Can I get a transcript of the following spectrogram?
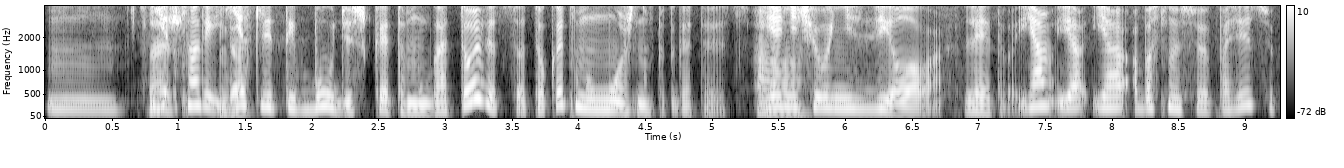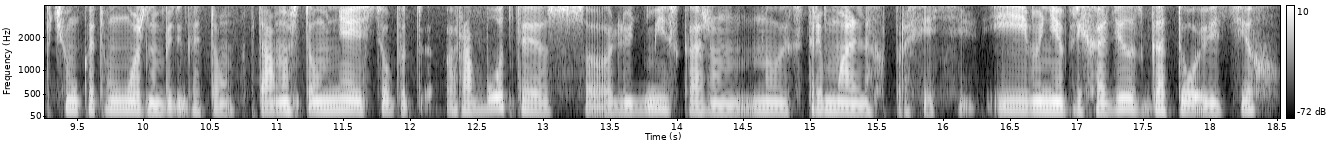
Знаешь, е- смотри, да. если ты будешь к этому готовиться, то к этому можно подготовиться. А. Я ничего не сделала для этого. Я, я, я обосную свою позицию, почему к этому можно быть готовым. Потому что у меня есть опыт работы с людьми, скажем, ну, экстремальных профессий. И мне приходилось готовить их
